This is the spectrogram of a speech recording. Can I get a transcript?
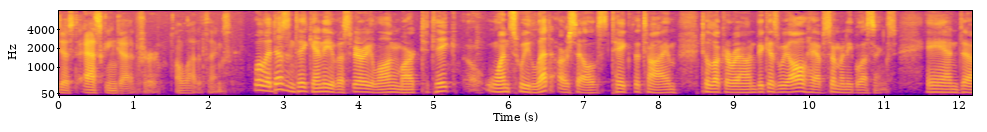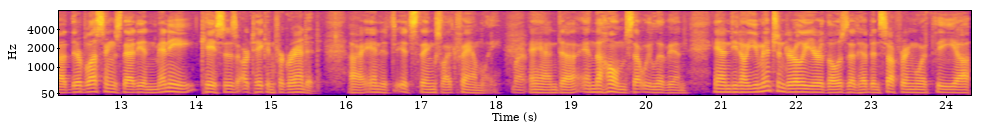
just asking God for a lot of things. Well, it doesn't take any of us very long, Mark, to take, once we let ourselves take the time to look around, because we all have so many blessings and uh, they're blessings that in many cases are taken for granted. Uh, and it's, it's things like family right. and, uh, and the homes that we live in. And, you know, you mentioned earlier those that have been suffering with the uh,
